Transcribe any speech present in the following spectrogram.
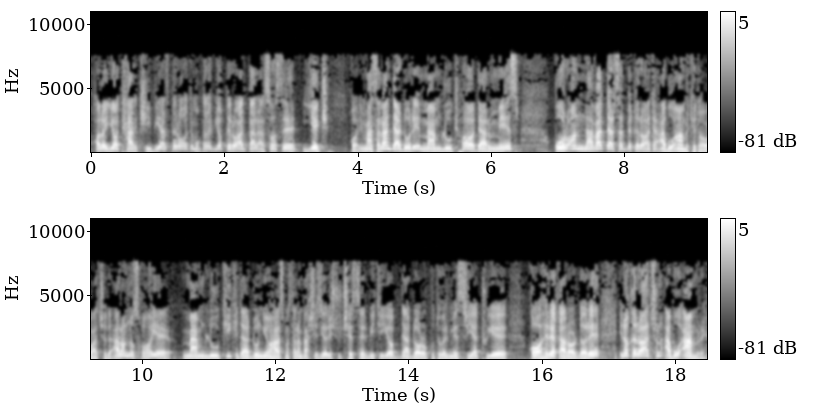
حالا یا ترکیبی از قرائات مختلف یا قرائت بر اساس یک قاری. مثلا در دوره مملوک ها در مصر قرآن 90 درصد به قرائت ابو امر کتابت شده. الان نسخه های مملوکی که در دنیا هست مثلا بخش زیادش تو چستربیتی یا در دارالکتب المصریت توی قاهره قرار داره اینا قرائتشون ابو امره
